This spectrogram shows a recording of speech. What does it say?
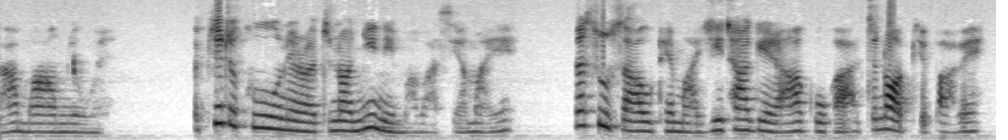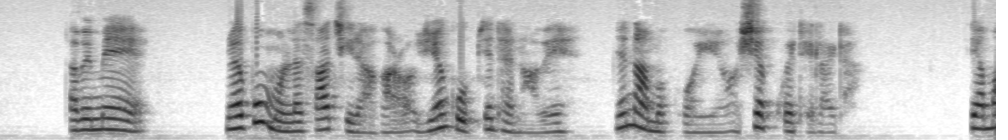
လားမအောင်မျိုးဝင်အဖြစ်တစ်ခုခုနဲ့တော့ကျွန်တော်ညှိနေမှာပါဆီယမရဲ့လက်စုစာအုပ်ထဲမှာရေးထားခဲ့တာကိုကကျွန်တော်အဖြစ်ပါပဲဒါပေမဲ့ရွယ်ပုမွန်လက်စားချေတာကတော့ရန်ကိုပြင်းထန်တာပဲမျက်နှာမပေါ်ရင်အောင်ရှက်ခွဲထည့်လိုက်တာဆီယမ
